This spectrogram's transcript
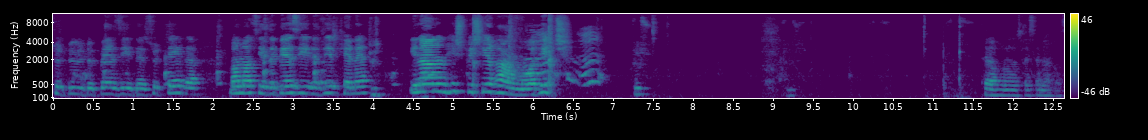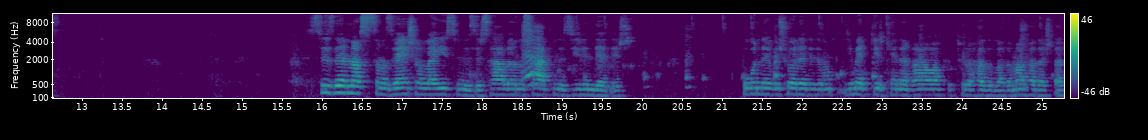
sütüydü, beziydi, süt değil de mamasıydı, beziydi dirkene. İnanın hiçbir şey kalmıyor hiç. Sus. Telefonun sesine kız. Sizler nasılsınız ya? İnşallah iyisinizdir. Sağlığınız, saatiniz yerindedir. Bugün de bir şöyle dedim, yemek yerken kahvaltı türü hazırladım arkadaşlar.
